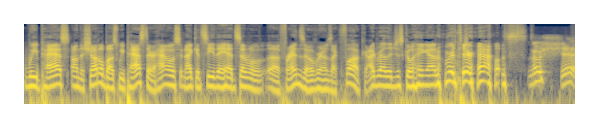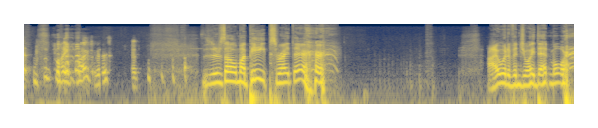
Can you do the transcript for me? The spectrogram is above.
we passed on the shuttle bus. We passed their house, and I could see they had several uh, friends over. And I was like, "Fuck, I'd rather just go hang out over at their house." No shit. like fuck this. There's all my peeps right there. I would have enjoyed that more.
